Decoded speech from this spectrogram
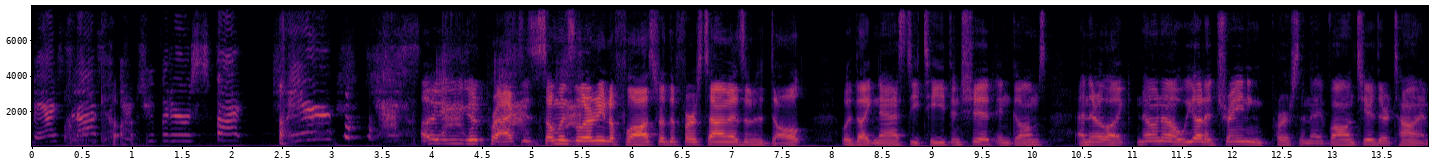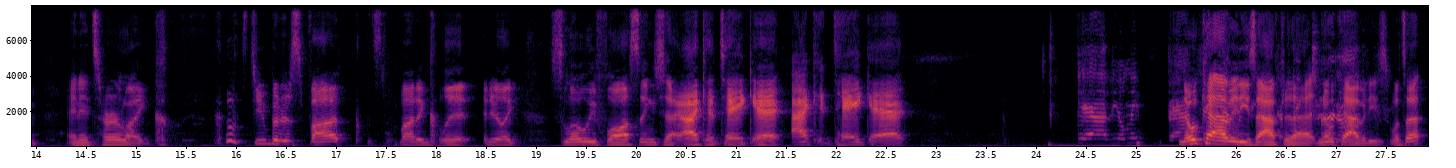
May I floss with your Jupiter spot yes. I mean, you could practice. Someone's learning to floss for the first time as an adult with like nasty teeth and shit and gums, and they're like, "No, no, we got a training person that volunteered their time," and it's her like Jupiter spot spotted clit, and you're like slowly flossing. She's like, "I can take it. I can take it." Yeah, the only bad No thing that would cavities after that. No off- cavities. What's that?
